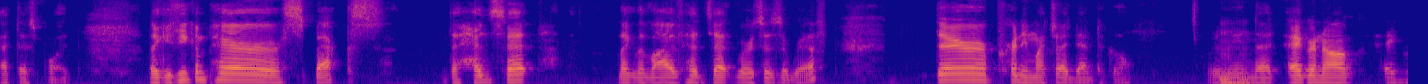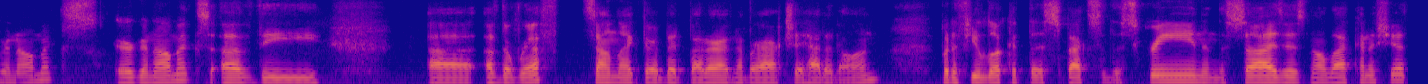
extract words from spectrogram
at this point. Like if you compare specs, the headset, like the Vive headset versus a Rift, they're pretty much identical. I mean the ergonom- ergonomics ergonomics of the uh, of the Rift sound like they're a bit better. I've never actually had it on, but if you look at the specs of the screen and the sizes and all that kind of shit,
